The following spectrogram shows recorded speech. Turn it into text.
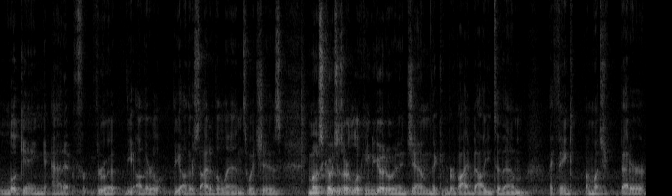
looking at it fr- through a, the other the other side of the lens which is most coaches are looking to go to a gym that can provide value to them. I think a much better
